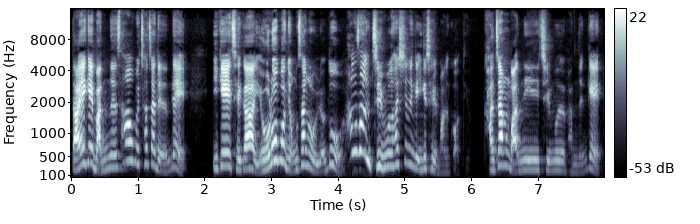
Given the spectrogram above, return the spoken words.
나에게 맞는 사업을 찾아야 되는데 이게 제가 여러 번 영상을 올려도 항상 질문하시는 게 이게 제일 많은 것 같아요. 가장 많이 질문을 받는 게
